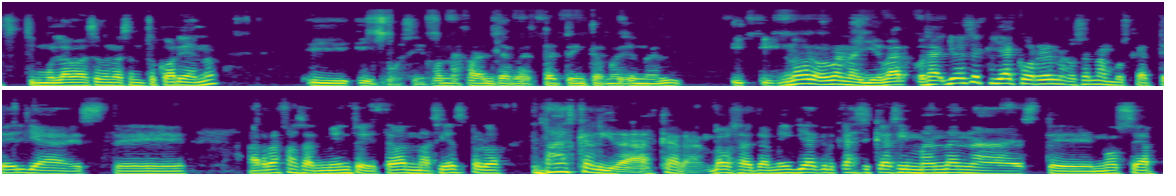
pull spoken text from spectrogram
simulaba ser un acento coreano y, y pues sí, fue una falta de respeto internacional y, no lo van a llevar. O sea, yo sé que ya corrieron a Osana Moscatel, ya este, a Rafa Sarmiento y Esteban Macías, pero más calidad, caramba. O sea, también ya casi casi mandan a este, no sé, a,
